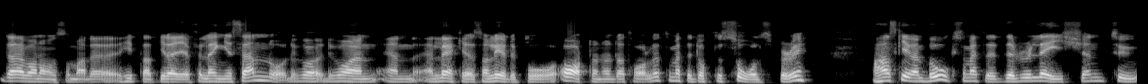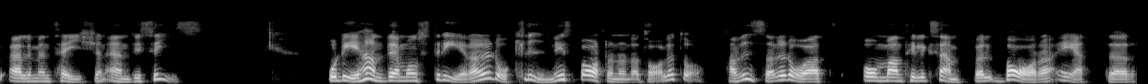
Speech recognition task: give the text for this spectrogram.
där var någon som hade hittat grejer för länge sedan då. Det var, det var en, en, en läkare som levde på 1800-talet som hette Dr. Salisbury. Och han skrev en bok som hette The Relation to Alimentation and Disease. Och det han demonstrerade då kliniskt på 1800-talet då. Han visade då att om man till exempel bara äter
